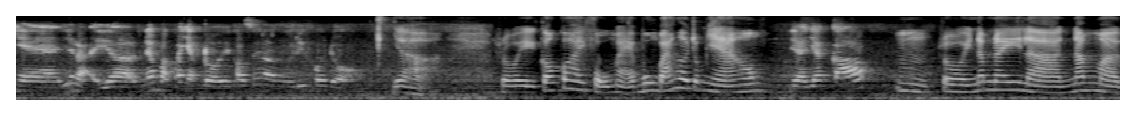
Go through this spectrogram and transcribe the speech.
nhà. Với lại uh, nếu mà có giặt đồ thì con sẽ là người đi phơi đồ. Dạ. Rồi con có hay phụ mẹ buôn bán ở trong nhà không? Dạ dạ có ừ rồi năm nay là năm mà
